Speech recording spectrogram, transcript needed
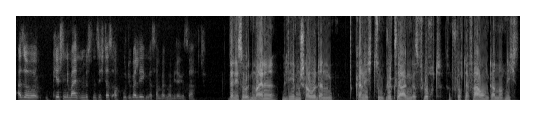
Also Kirchengemeinden müssen sich das auch gut überlegen, das haben wir immer wieder gesagt. Wenn ich so in meine Leben schaue, dann kann ich zum Glück sagen, dass Flucht und Fluchterfahrung da noch nicht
